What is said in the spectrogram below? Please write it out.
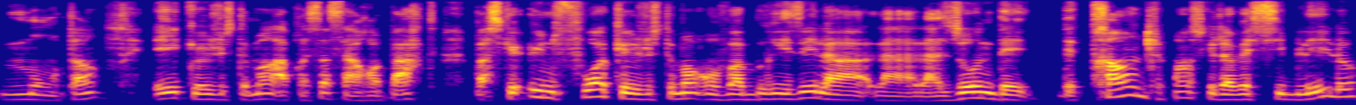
montant et que justement après ça, ça reparte parce qu'une fois que justement on va briser la, la zone des des 30, je pense que j'avais ciblé, là,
